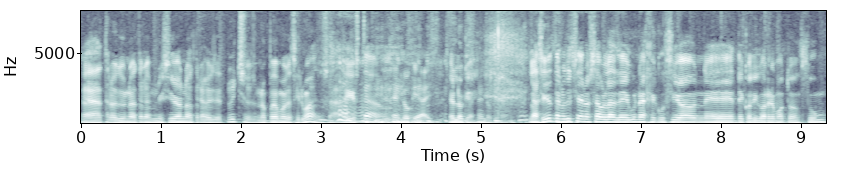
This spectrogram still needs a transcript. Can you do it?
a través de una transmisión a través de Twitch. No podemos decir más. ahí está. es lo que hay. Es lo que hay. La siguiente noticia nos habla de una ejecución eh, de código remoto en Zoom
